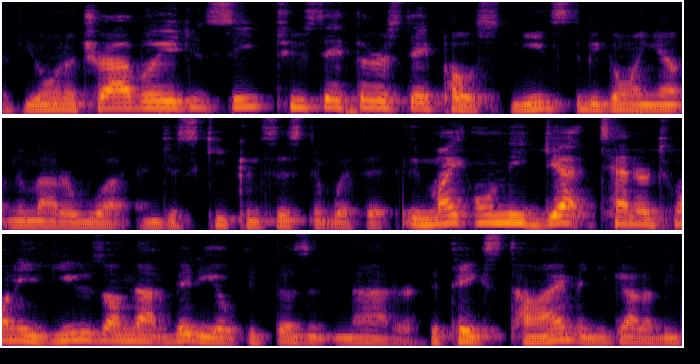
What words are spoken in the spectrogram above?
if you own a travel agency, Tuesday, Thursday post needs to be going out no matter what and just keep consistent with it. It might only get 10 or 20 views on that video. It doesn't matter. It takes time and you got to be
